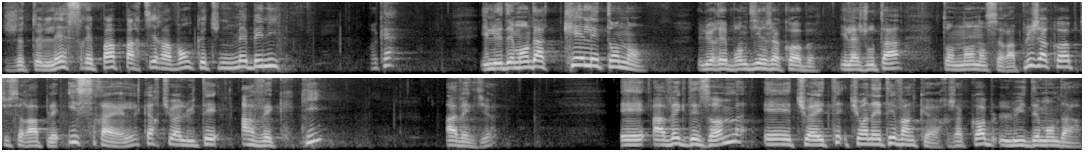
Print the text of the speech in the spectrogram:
je ne te laisserai pas partir avant que tu ne m'aies béni. OK? Il lui demanda, quel est ton nom? Il lui répondit Jacob. Il ajouta, ton nom n'en sera plus Jacob, tu seras appelé Israël, car tu as lutté avec qui? Avec Dieu. Et avec des hommes, et tu, as été, tu en as été vainqueur. Jacob lui demanda,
